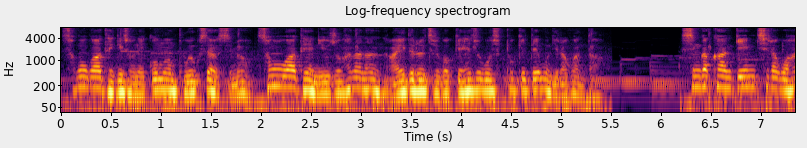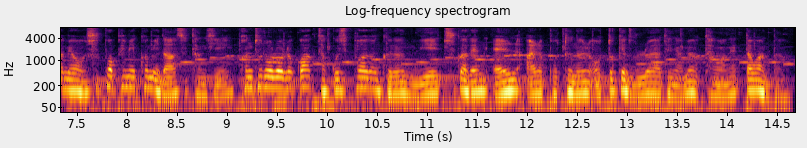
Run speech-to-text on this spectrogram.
성우가 되기 전에 꿈은 보육사였으며 성우가 된 이유 중 하나는 아이들을 즐겁게 해주고 싶었기 때문이라고 한다. 심각한 게임치라고 하며 슈퍼 패미컴이 나왔을 당시에 컨트롤러를 꽉 잡고 싶어하던 그는 위에 추가된 LR 버튼을 어떻게 눌러야 되냐며 당황했다고 한다.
